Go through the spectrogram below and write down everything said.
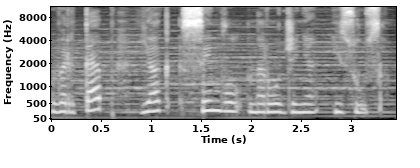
вертеп як символ народження Ісуса.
